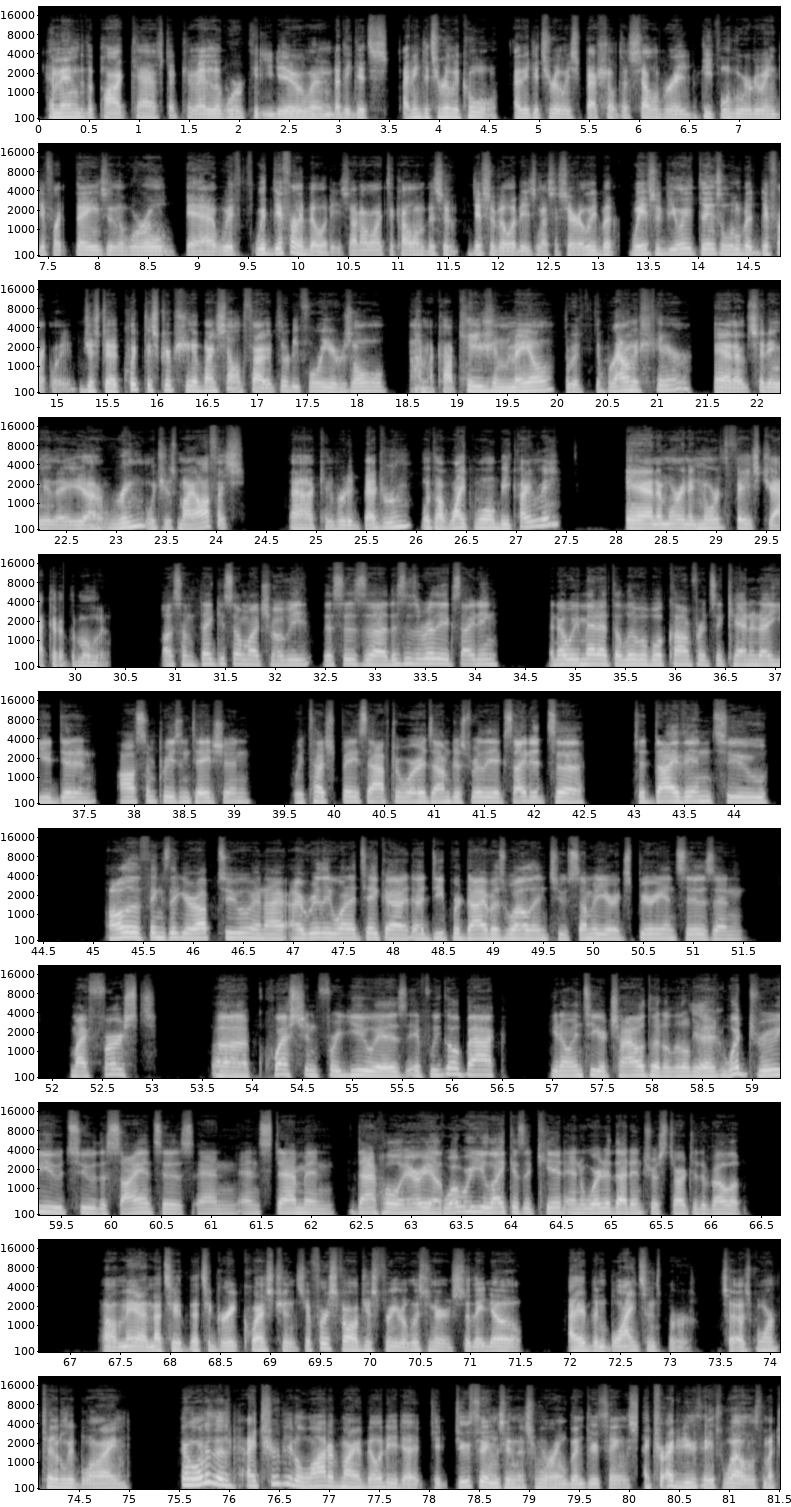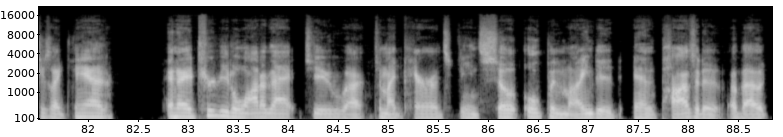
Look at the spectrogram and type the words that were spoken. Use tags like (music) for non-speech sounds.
commend the podcast. I commend the work that you do, and I think it's I think it's really cool. I think it's really special to celebrate people who are doing different things in the world uh, with with different abilities. I don't like to call them dis- disabilities necessarily, but ways of viewing things a little bit differently. Just a quick description of myself: I'm 34 years old. I'm a Caucasian male with the brownish hair, and I'm sitting in a uh, room, which is my office, uh, converted bedroom with a white wall behind me and I'm wearing a North Face jacket at the moment. Awesome. Thank you so much, Hoby. This is uh this is really exciting. I know we met at the Livable conference in Canada. You did an awesome presentation. We touched base afterwards. I'm just really excited to to dive into all of the things that you're up to. And I, I really want to take a, a deeper dive as well into some of your experiences. And my first uh, question for you is if we go back you know, into your childhood a little Yeah. bit, what drew you to the sciences and and STEM and that whole area? What were you like as a kid, and where did that interest start to develop? Oh man, that's a that's a great question. So first of all, just for your listeners, so they know, I have been blind since birth. So I was born totally blind. And one of the I attribute a lot of my ability to to do things in this world and do things. I try to do things well as much as I can. And I attribute a lot of that to uh, to my parents being so open minded and positive about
